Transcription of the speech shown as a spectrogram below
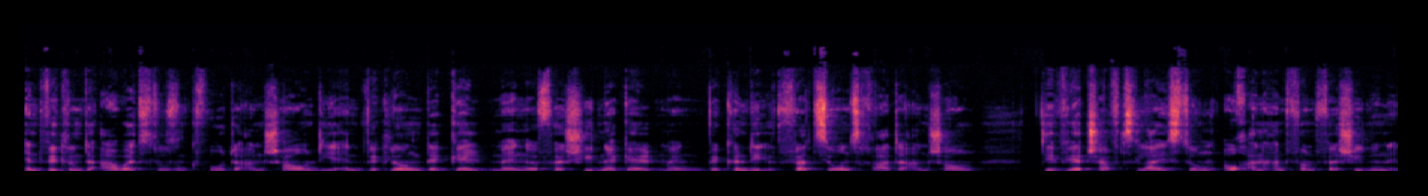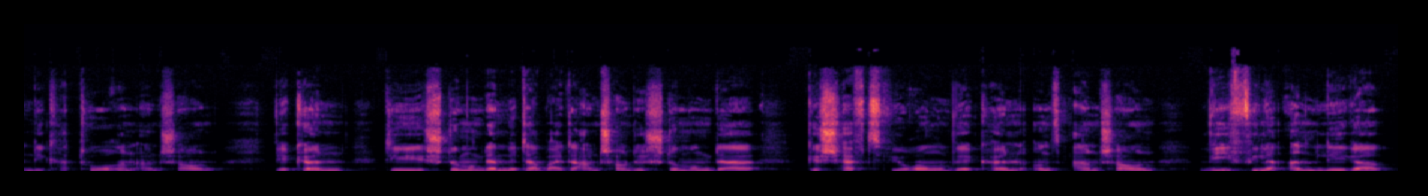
Entwicklung der Arbeitslosenquote anschauen, die Entwicklung der Geldmenge, verschiedener Geldmengen. Wir können die Inflationsrate anschauen, die Wirtschaftsleistung auch anhand von verschiedenen Indikatoren anschauen. Wir können die Stimmung der Mitarbeiter anschauen, die Stimmung der Geschäftsführung. Wir können uns anschauen, wie viele Anleger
